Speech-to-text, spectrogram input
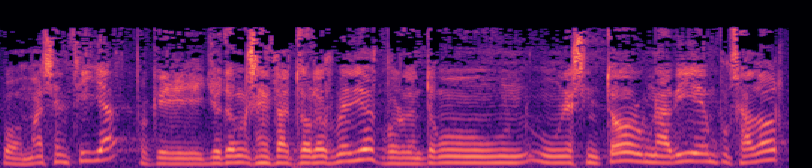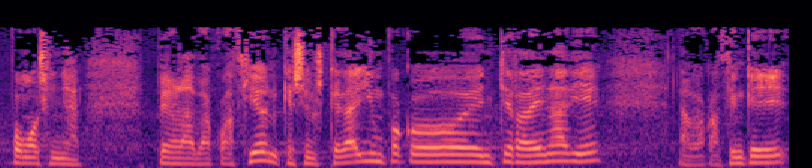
bueno, más sencilla, porque yo tengo que señalizar todos los medios, por donde tengo un, un, extintor, una vía, un pulsador, pongo señal. Pero la evacuación, que se nos queda ahí un poco en tierra de nadie, la evacuación que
